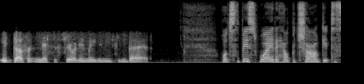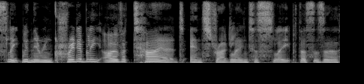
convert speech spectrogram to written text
It doesn't necessarily mean anything bad. What's the best way to help a child get to sleep when they're incredibly overtired and struggling to sleep? This is a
